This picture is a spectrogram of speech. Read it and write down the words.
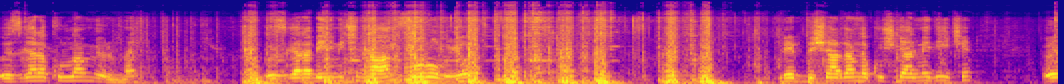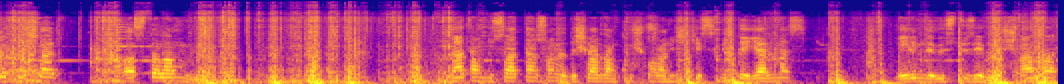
Izgara kullanmıyorum ben. Izgara benim için daha zor oluyor. Ve dışarıdan da kuş gelmediği için öyle kuşlar hastalanmıyor. Zaten bu saatten sonra dışarıdan kuş falan hiç kesinlikle gelmez. Elimde üst düzey kuşlar var.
